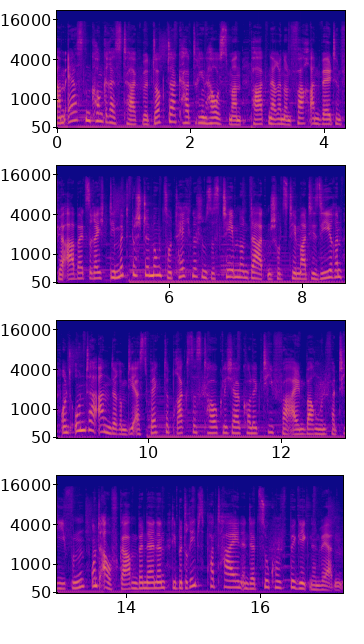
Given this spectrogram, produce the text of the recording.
Am ersten Kongresstag wird Dr. Katrin Hausmann, Partnerin und Fachanwältin für Arbeitsrecht, die Mitbestimmung zu technischen Systemen und Datenschutz thematisieren und unter anderem die Aspekte praxistauglicher Kollektivvereinbarungen vertiefen und Aufgaben benennen, die Betriebsparteien in der Zukunft begegnen werden.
